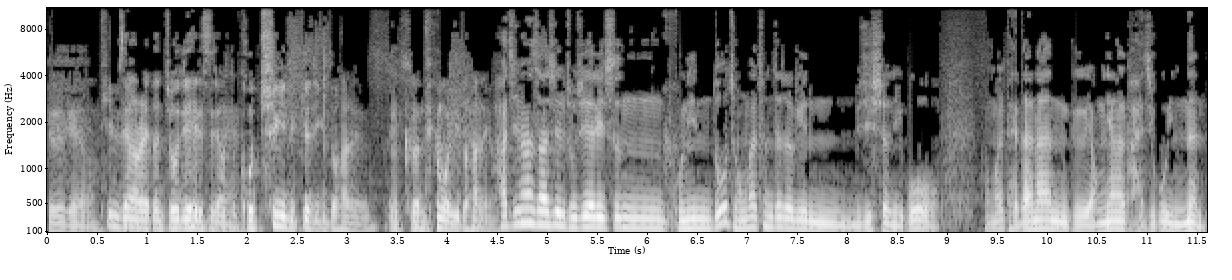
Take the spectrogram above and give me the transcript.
그러게요. 팀 생활을 네. 했던 조지 해리슨의 네. 어떤 고충이 느껴지기도 하는 그렇습니다. 그런 대목이기도 하네요. 하지만 사실 조지 해리슨 본인도 정말 천재적인 뮤지션이고 정말 대단한 그 역량을 가지고 있는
